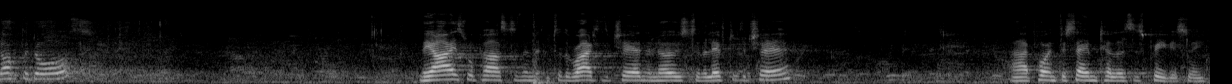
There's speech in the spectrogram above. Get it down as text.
Lock the doors. The ayes will pass to the, to the right of the chair and the noes to the left of the chair. I appoint the same tellers as previously.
